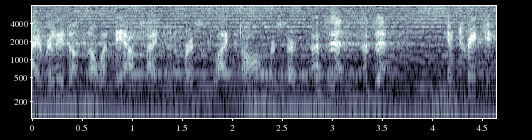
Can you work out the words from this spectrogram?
I really don't know what the outside universe is like at all for certain. That's it. That's it. Intriguing.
